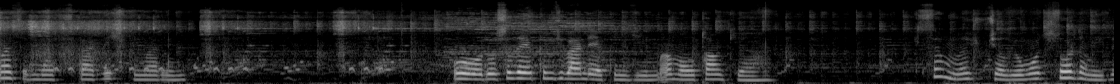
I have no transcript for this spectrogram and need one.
Nasıl Mortis kardeş bunlar benim. O Rosa da yakıncı ben de yakıncıyım ama o tank ya. Sen mi şu çalıyor? Mortis orada mıydı?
